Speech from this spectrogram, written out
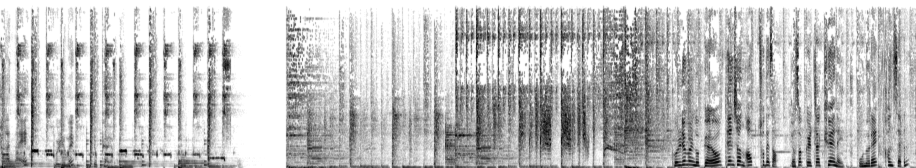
강한나의 볼륨을 높여요. 볼륨을 높여요. tension up 초대석. 여섯 글자 Q&A. 오늘의 컨셉은?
